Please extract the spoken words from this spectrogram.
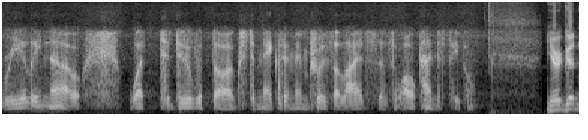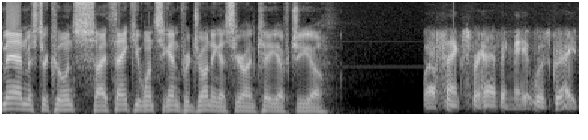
really know what to do with dogs to make them improve the lives of all kinds of people. You're a good man, Mr. Koontz. I thank you once again for joining us here on KFGO. Well, thanks for having me. It was great.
